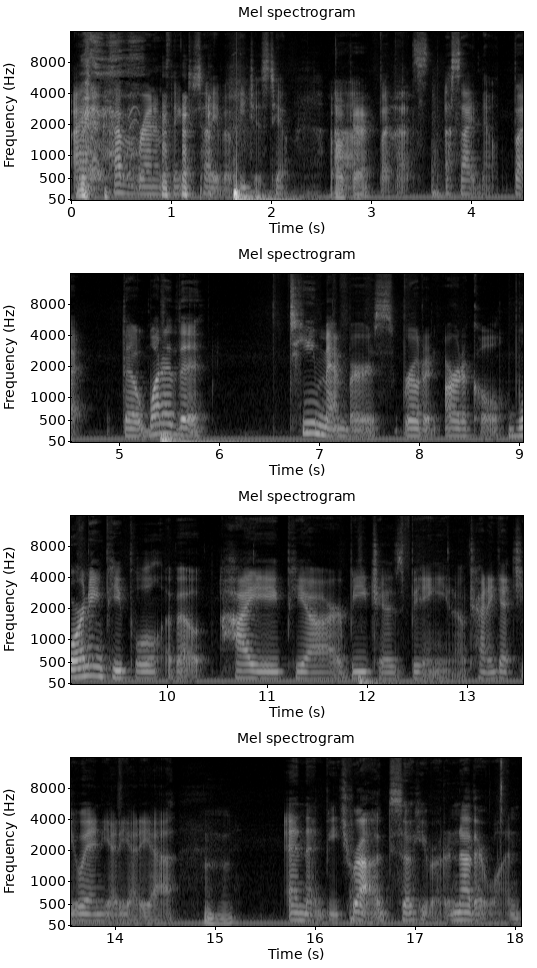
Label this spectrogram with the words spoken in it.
I have a random thing to tell you about beaches too. Uh, Okay. but that's a side note. But the one of the team members wrote an article warning people about high APR beaches being, you know, trying to get you in, yada yada yada. Mhm. and then beach rugged, so he wrote another one.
